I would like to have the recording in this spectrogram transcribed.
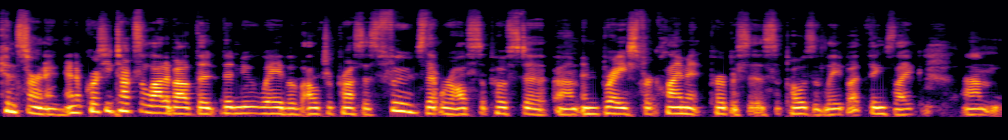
concerning. And of course he talks a lot about the the new wave of ultra processed foods that we're all supposed to um, embrace for climate purposes supposedly but things like um,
